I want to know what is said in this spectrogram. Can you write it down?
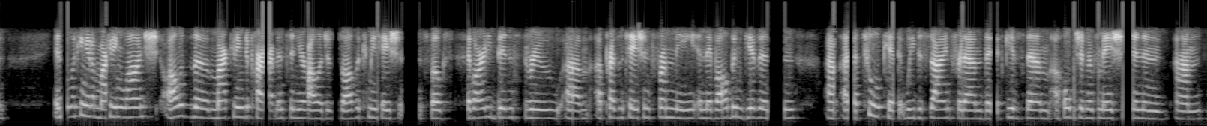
And looking at a marketing launch, all of the marketing departments in your colleges, all the communications folks have already been through um, a presentation from me, and they've all been given um, a toolkit that we designed for them that gives them a whole bunch of information and um,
